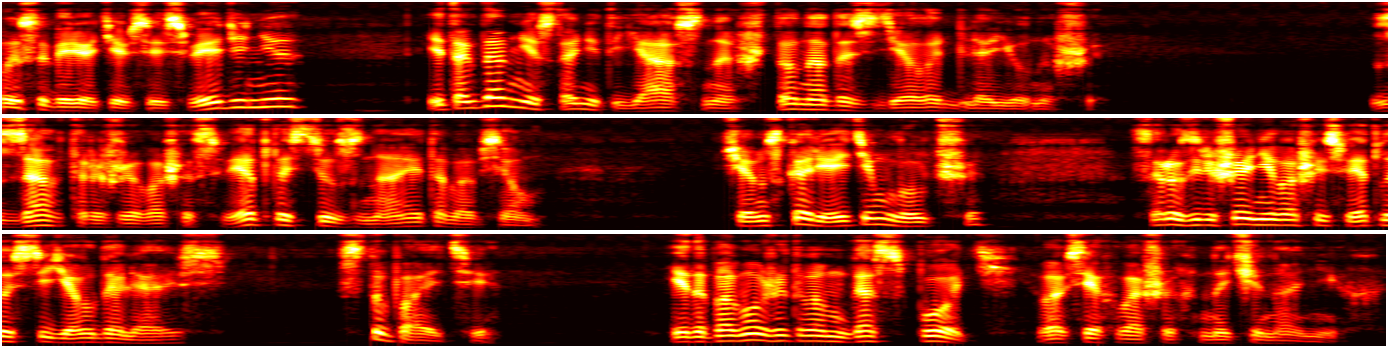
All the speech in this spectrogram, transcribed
Вы соберете все сведения, и тогда мне станет ясно, что надо сделать для юноши. Завтра же ваша светлость узнает обо всем. Чем скорее, тем лучше. С разрешения вашей светлости я удаляюсь. Ступайте, и да поможет вам Господь во всех ваших начинаниях.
